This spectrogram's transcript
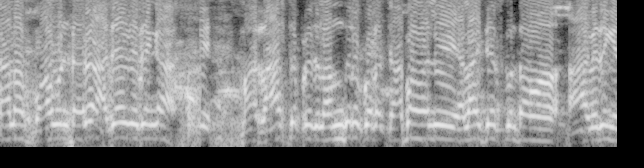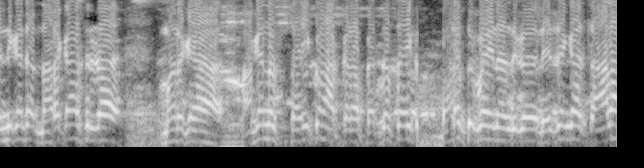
చాలా బాగుంటారు. అదే విధంగా మా రాష్ట్ర ప్రజలందరూ కూడా చేపవాలి ఎలా చేసుకుంటామో ఆ విధంగా. ఎందుకంటే నరకాసురుడు మనకి అగన సైకో అక్కడ పెద్ద సైకో భరత్ పోయినందుకు నిజంగా చాలా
